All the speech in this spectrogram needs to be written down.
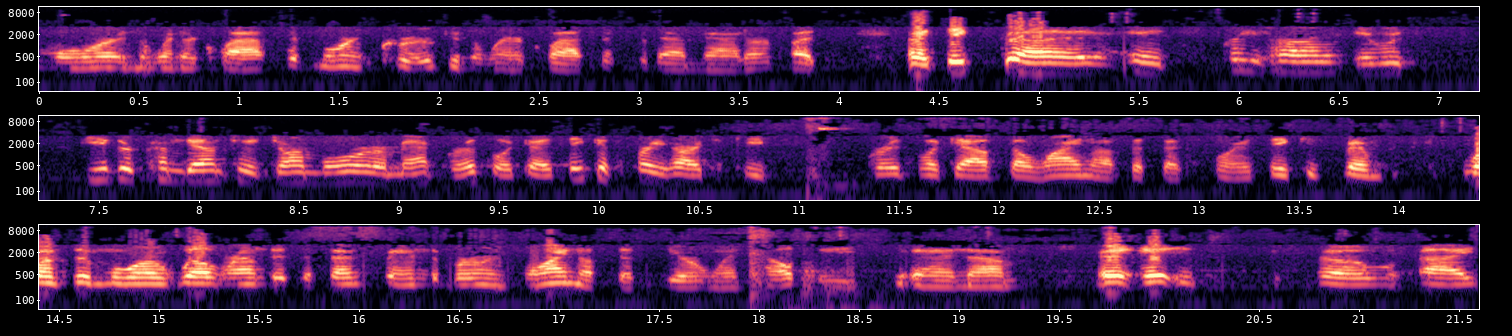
Moore in the Winter Classic, Moore and Krug in the Winter Classic for that matter. But I think uh, it's pretty hard. It would either come down to John Moore or Matt Grzelcyk. I think it's pretty hard to keep Grzelcyk out the lineup at this point. I think he's been one of the more well-rounded defensemen in the Bruins lineup this year when healthy, and um, it, it, so I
